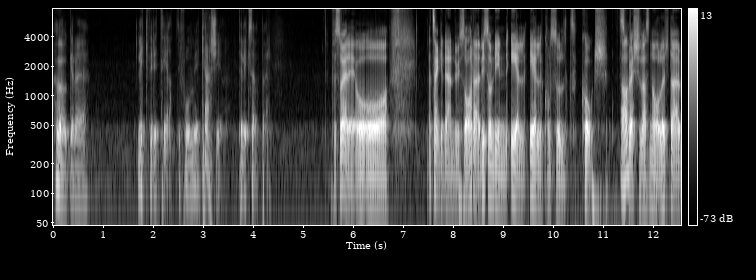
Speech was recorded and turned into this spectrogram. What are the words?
högre likviditet. Du får mer cash in till exempel. För så är det. Och, och Jag tänker den du sa där, det är som din el, elkonsult coach. Ja. Specialized knowledge där.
